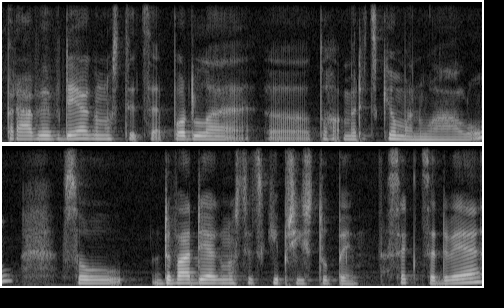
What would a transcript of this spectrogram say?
právě v diagnostice podle uh, toho amerického manuálu jsou dva diagnostické přístupy. Sekce 2 uh,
